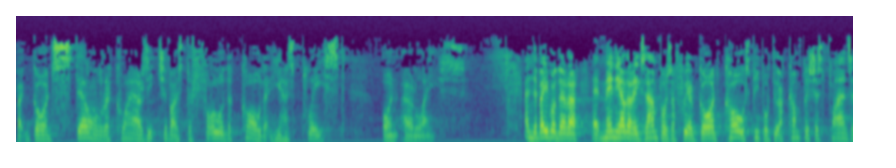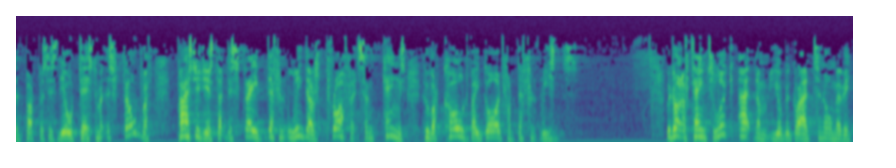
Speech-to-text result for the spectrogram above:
But God still requires each of us to follow the call that He has placed on our lives. In the Bible, there are uh, many other examples of where God calls people to accomplish His plans and purposes. The Old Testament is filled with passages that describe different leaders, prophets, and kings who were called by God for different reasons. We don't have time to look at them, you'll be glad to know maybe.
